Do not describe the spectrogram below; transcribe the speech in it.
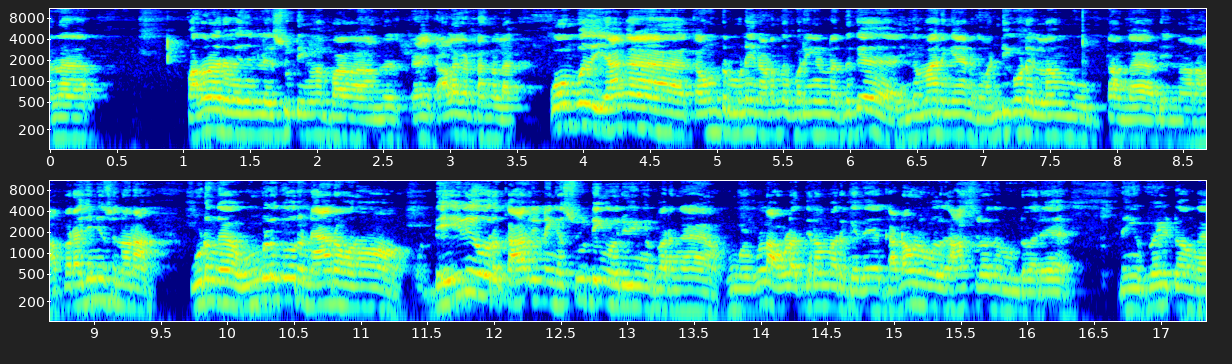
அந்த பதினாறு வயதுல ஷூட்டிங்லாம் பா அந்த காலகட்டங்களில். போகும்போது ஏங்க கவுண்டர் மணி நடந்து போகிறீங்கன்னதுக்கு இந்த மாதிரிங்க எனக்கு வண்டி கூட இல்லாமல் விட்டாங்க அப்படின்னாரா. அப்போ ரஜினி சொன்னாரா விடுங்க உங்களுக்கு ஒரு நேரம் வரும். டெய்லி ஒரு காரில் நீங்கள் ஷூட்டிங் வருவீங்க பாருங்கள் உங்களுக்குள்ள அவ்வளோ திறமை இருக்குது. கடவுள் உங்களுக்கு ஆசீர்வாதம் பண்ணுவார் நீங்கள் போயிட்டு வாங்க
